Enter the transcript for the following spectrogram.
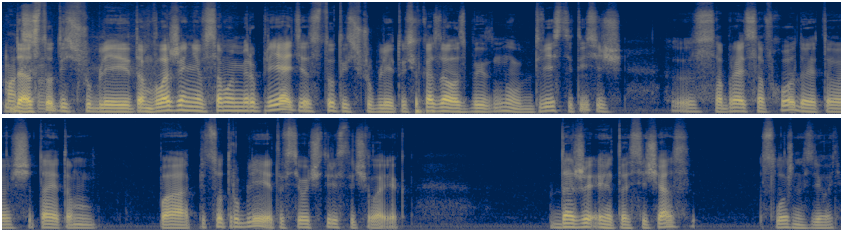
максимум. Да, 100 тысяч рублей, там вложение в само мероприятие 100 тысяч рублей, то есть, казалось бы, ну, 200 тысяч э, собрать со входа, это, считай, там, по 500 рублей, это всего 400 человек. Даже это сейчас сложно сделать.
